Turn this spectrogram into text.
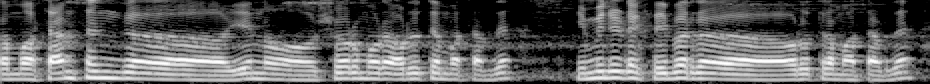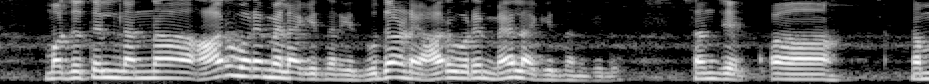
ನಮ್ಮ ಸ್ಯಾಮ್ಸಂಗ್ ಏನು ಶೋರೂಮ್ ಅವ್ರ ಅವ್ರ ಜೊತೆ ಮಾತಾಡಿದೆ. ಇಮಿಡಿಯೇಟಾಗಿ ಸೈಬರ್ ಅವ್ರ ಹತ್ರ ಮಾತಾಡಿದೆ. ಮತ್ತು ಜೊತೇಲಿ ನನ್ನ ಆರೂವರೆ ಮೇಲೆ ಆಗಿದ್ದು ನನಗಿದು. ಉದಾಹರಣೆ ಆರೂವರೆ ಮೇಲೆ ಆಗಿದ್ದು ನನಗಿದು. ಸಂಜೆ ನಮ್ಮ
